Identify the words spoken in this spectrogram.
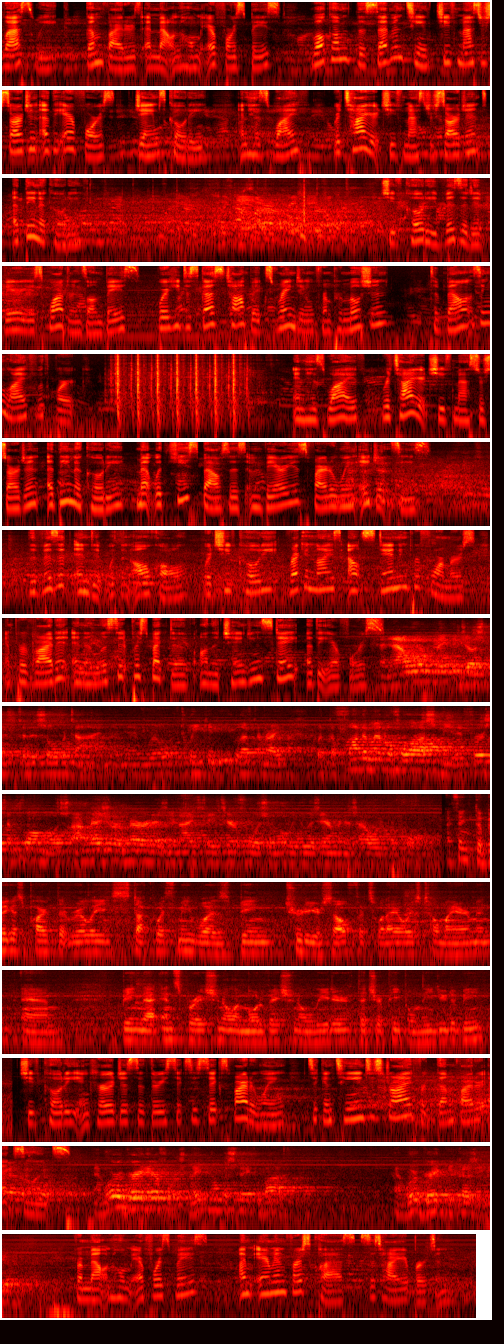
Last week, gunfighters at Mountain Home Air Force Base welcomed the 17th Chief Master Sergeant of the Air Force, James Cody, and his wife, retired Chief Master Sergeant Athena Cody. Chief Cody visited various squadrons on base where he discussed topics ranging from promotion to balancing life with work. And his wife, retired Chief Master Sergeant Athena Cody, met with key spouses in various fighter wing agencies. The visit ended with an all call where Chief Cody recognized outstanding performers and provided an enlisted perspective on the changing state of the Air Force. And now we'll make adjustments to this over time, and, and we'll tweak it left and right. But the fundamental philosophy that first and foremost, our measure of merit as the United States Air Force and what we do as airmen is how we perform. I think the biggest part that really stuck with me was being true to yourself. It's what I always tell my airmen, and being that inspirational and motivational leader that your people need you to be. Chief Cody encourages the 366 Fighter Wing to continue to strive for gunfighter excellence. And we're a great Air Force, make no mistake about it. And we're great because of you. From Mountain Home Air Force Base, I'm Airman First Class Satya Burton.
